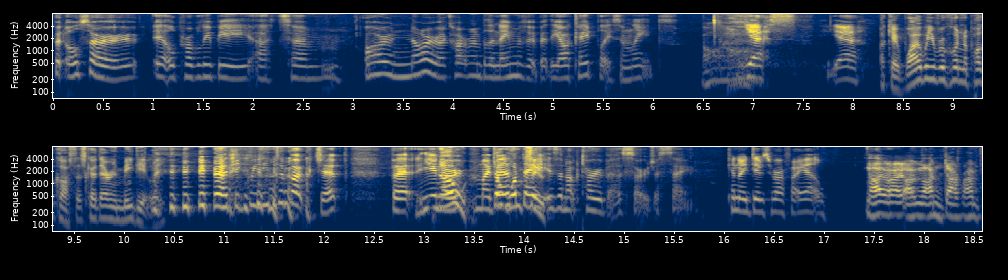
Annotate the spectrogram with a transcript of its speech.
But also, it'll probably be at um. Oh no, I can't remember the name of it, but the arcade place in Leeds. Oh, yes, yeah. Okay, why are we recording a podcast? Let's go there immediately. I think we need to book Chip, but you No, know my birthday is in October, so just saying. Can I dibs Raphael? No, I, I'm, I'm, I'm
